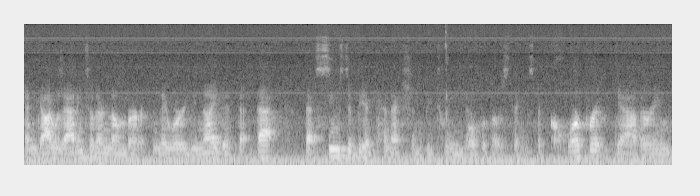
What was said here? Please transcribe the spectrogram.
and God was adding to their number, and they were united. That that that seems to be a connection between both of those things: the corporate gathering,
